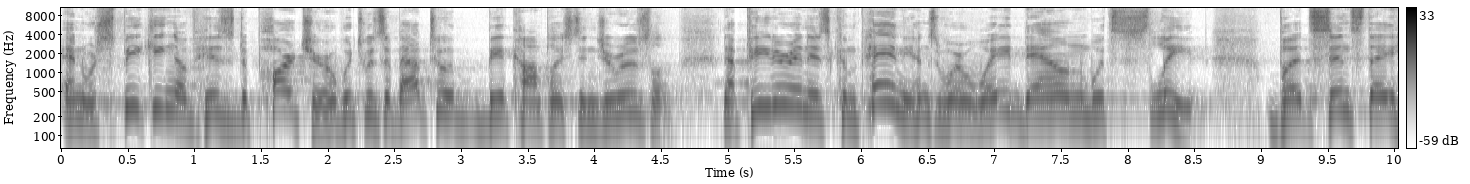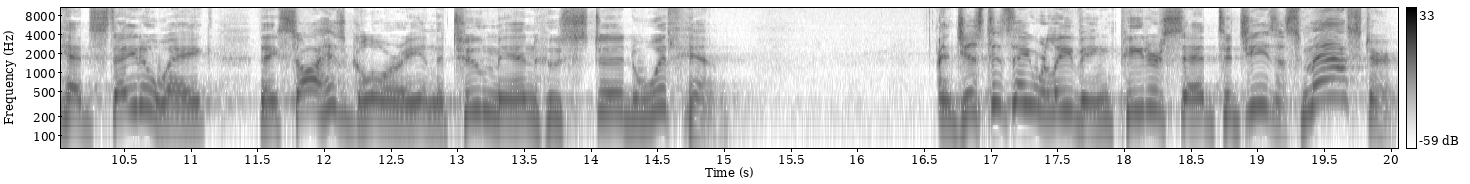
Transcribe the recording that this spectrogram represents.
and were speaking of his departure, which was about to be accomplished in Jerusalem. Now, Peter and his companions were weighed down with sleep, but since they had stayed awake, they saw his glory and the two men who stood with him. And just as they were leaving, Peter said to Jesus, Master,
